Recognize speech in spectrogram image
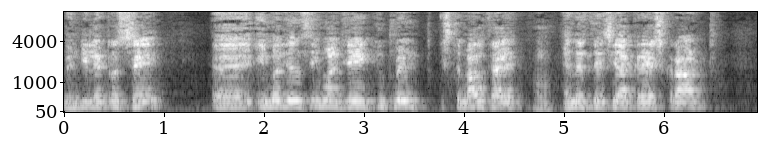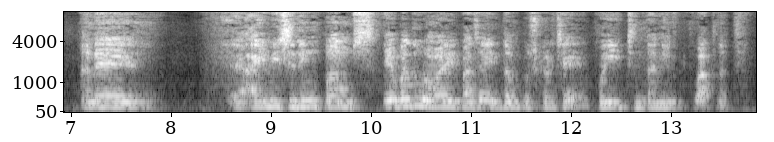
વેન્ટિલેટર્સ છે. ઇમરજન્સીમાં જે ઇક્વિપમેન્ટ ઇસ્તેમાલ થાય એનેસ્થેસિયા ક્રેશ ક્રાફ્ટ અને આઈવી સિરિંગ પમ્પ્સ એ બધું અમારી પાસે એકદમ પુષ્કળ છે કોઈ ચિંતાની વાત નથી.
